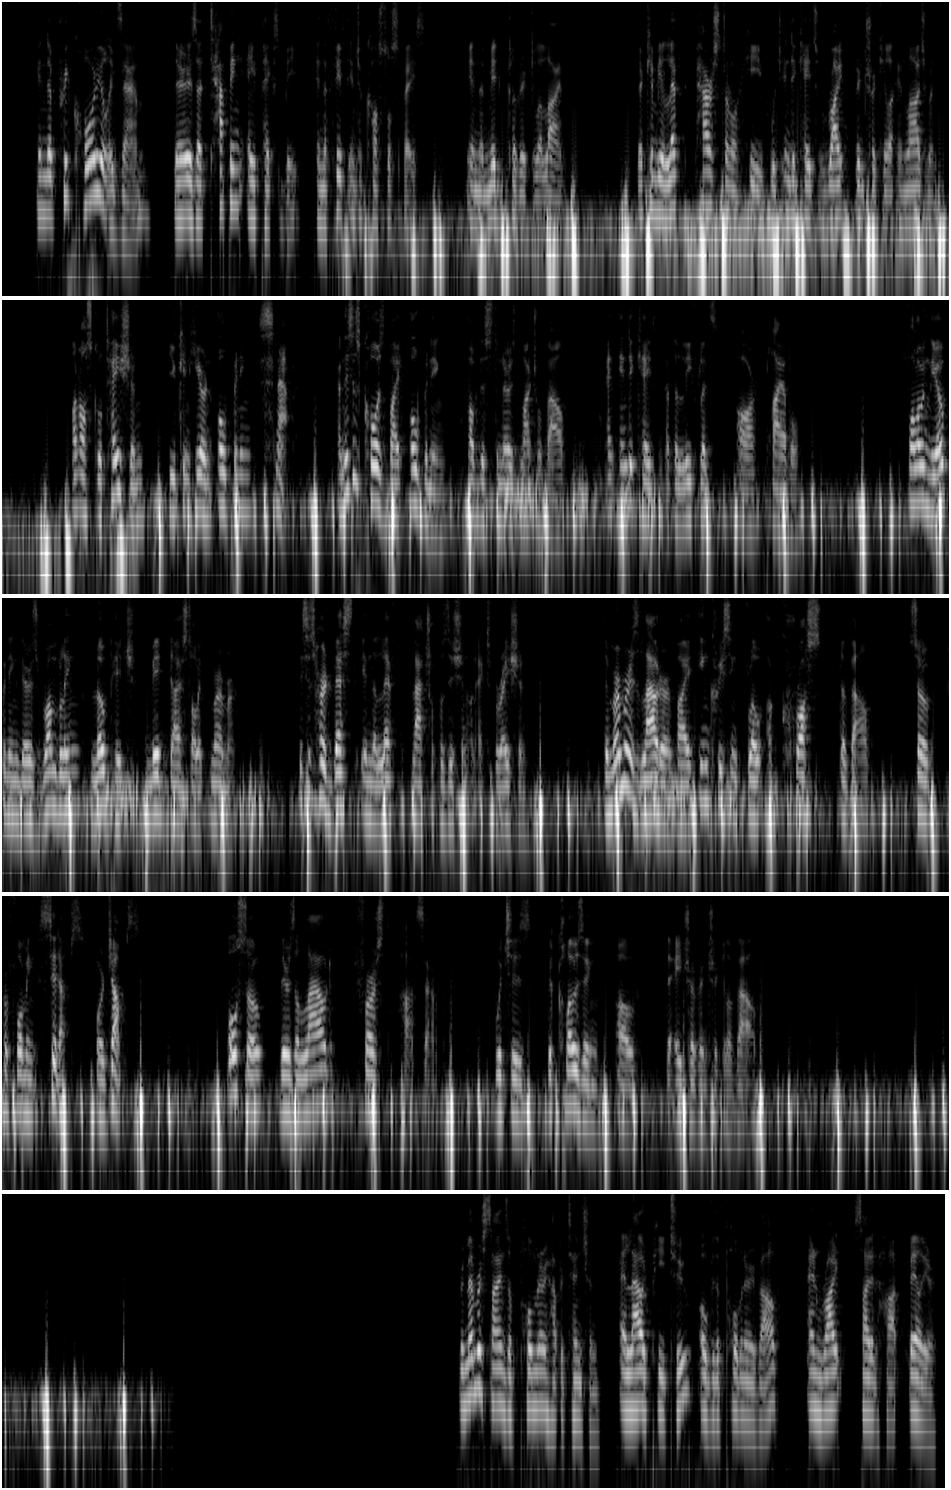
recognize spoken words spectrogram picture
In the precordial exam, there is a tapping apex beat in the fifth intercostal space in the mid-clavicular line. There can be a left parasternal heave, which indicates right ventricular enlargement. On auscultation, you can hear an opening snap, and this is caused by opening of the stenosed mitral valve and indicate that the leaflets are pliable. Following the opening, there is rumbling, low pitch, mid diastolic murmur. This is heard best in the left lateral position on expiration. The murmur is louder by increasing flow across the valve, so performing sit ups or jumps. Also, there is a loud first heart sound, which is the closing of the atrioventricular valve. Remember signs of pulmonary hypertension, a loud P2 over the pulmonary valve, and right-sided heart failure.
